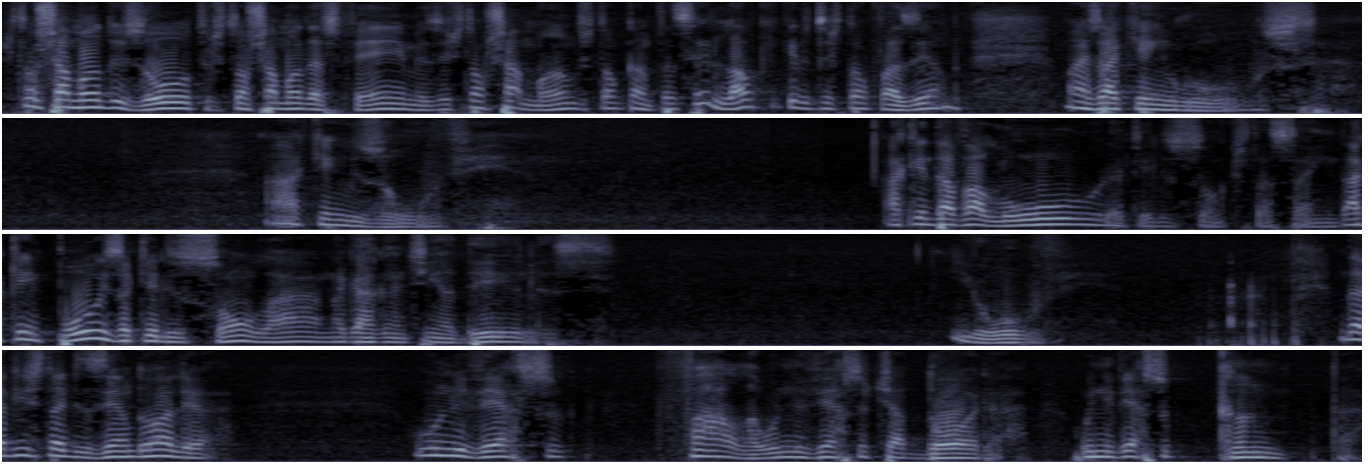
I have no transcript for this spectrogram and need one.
Estão chamando os outros, estão chamando as fêmeas, estão chamando, estão cantando, sei lá o que, que eles estão fazendo, mas há quem ouça, há quem os ouve, há quem dá valor àquele som que está saindo, há quem pôs aquele som lá na gargantinha deles e ouve. Davi está dizendo: olha, o universo fala, o universo te adora, o universo canta.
